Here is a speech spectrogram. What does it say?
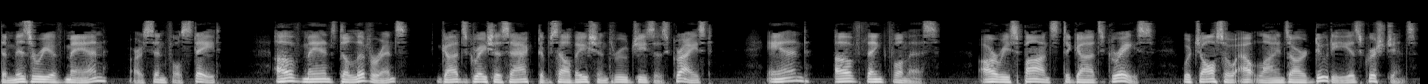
The misery of man, our sinful state, of man's deliverance, God's gracious act of salvation through Jesus Christ, and of thankfulness, our response to God's grace, which also outlines our duty as Christians.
